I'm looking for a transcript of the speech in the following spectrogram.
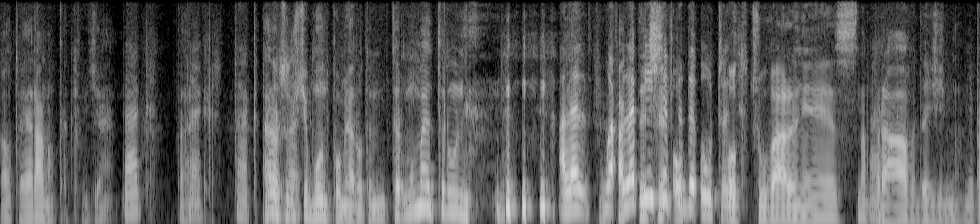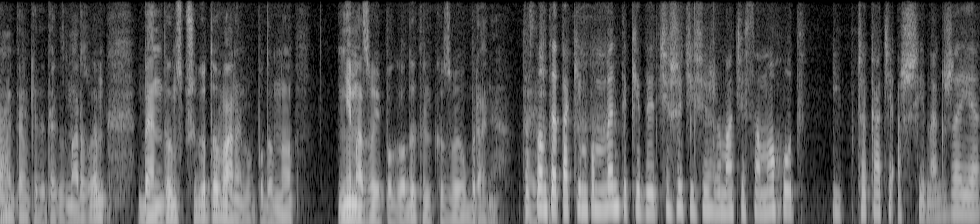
o, to ja rano tak widziałem. Tak? Tak. Tak, tak. Ale także- oczywiście błąd pomiaru tym termometru nie, Ale lepiej się wtedy uczyć. odczuwalnie jest Tak. naprawdę zimno. Nie pamiętam, kiedy tak zmarzłem, będąc przygotowany, bo podobno nie ma złej pogody, tylko złe ubrania. To są te takie momenty, kiedy cieszycie się, że macie samochód i czekacie, aż się nagrzeje,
